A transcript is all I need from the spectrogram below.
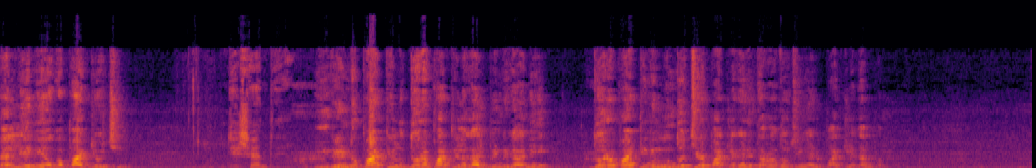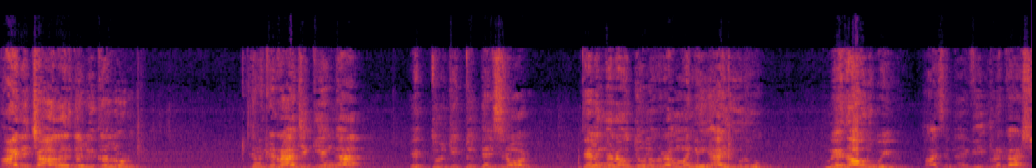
తల్లి అని ఒక పార్టీ వచ్చింది. ఈ రెండు పార్టీలు దొర పార్టీలు కలిపిండు కానీ దొర పార్టీని ముందు వచ్చిన పార్టీలు కానీ తర్వాత వచ్చిన కానీ పార్టీలు కలపాలి ఆయన చాలా తెలివికల్లోడు. దానికి రాజకీయంగా ఎత్తులు జిత్తులు తెలిసినవాడు తెలంగాణ ఉద్యమంలోకి రమ్మని ఐదుగురు మేధావులు తహసీల్దార్. వి ప్రకాష్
